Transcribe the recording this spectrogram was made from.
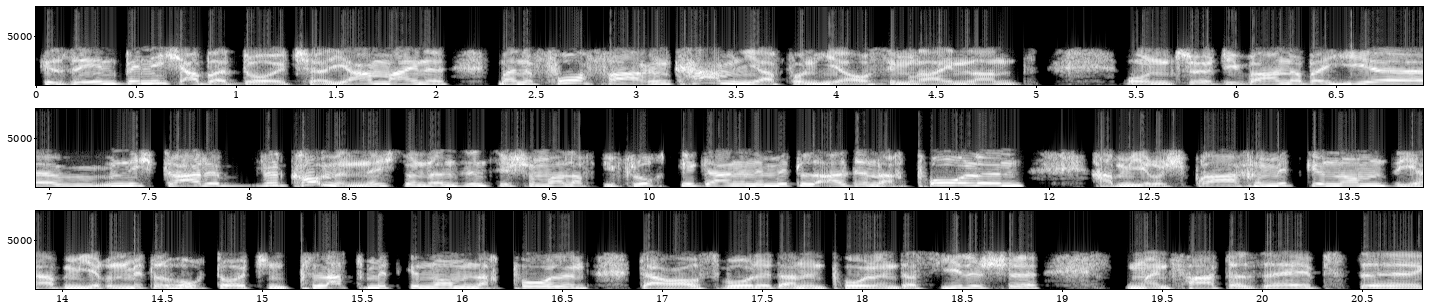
gesehen bin ich aber Deutscher. Ja, meine, meine Vorfahren kamen ja von hier aus dem Rheinland. Und äh, die waren aber hier nicht gerade willkommen, nicht? Und dann sind sie schon mal auf die Flucht gegangen im Mittelalter nach Polen, haben ihre Sprache mitgenommen, sie haben ihren mittelhochdeutschen Platt mitgenommen nach Polen. Daraus wurde dann in Polen das Jiddische. Mein Vater selbst äh,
